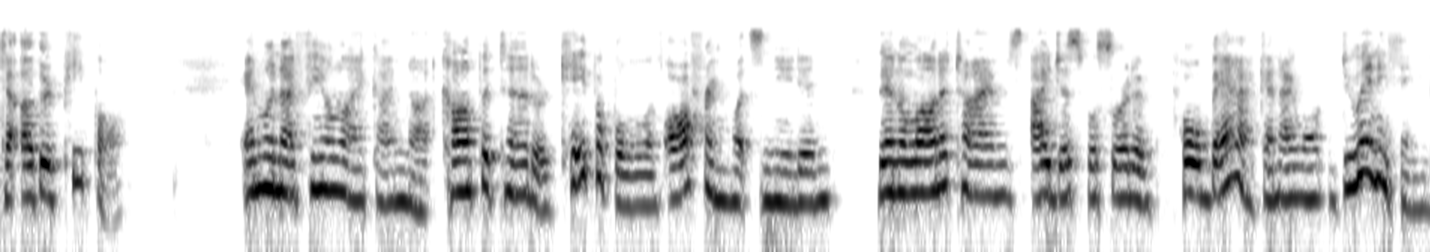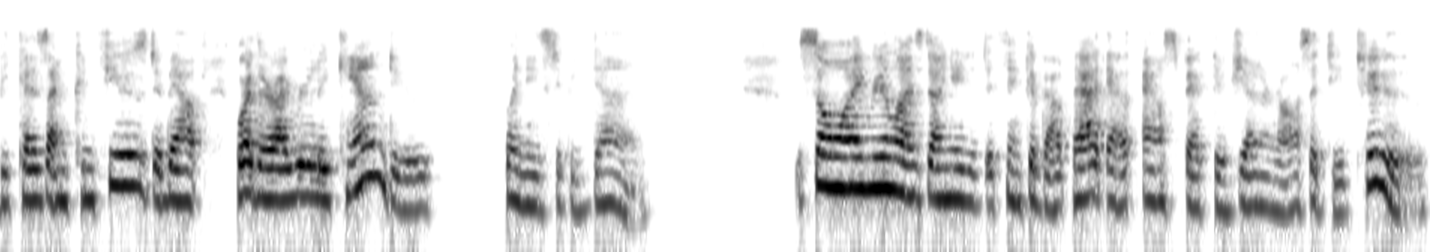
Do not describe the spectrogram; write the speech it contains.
to other people. And when I feel like I'm not competent or capable of offering what's needed, then a lot of times I just will sort of hold back and I won't do anything because I'm confused about whether I really can do what needs to be done. So I realized I needed to think about that aspect of generosity too.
